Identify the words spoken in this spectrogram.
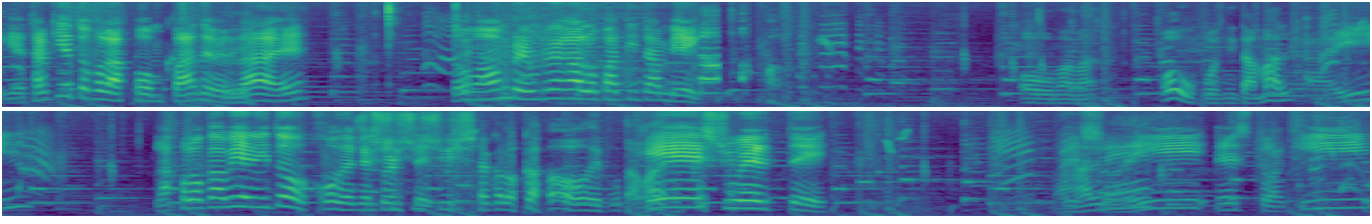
quieres estar quieto con las pompas, de verdad, ¿eh? Toma, hombre, un regalo para ti también. Oh, mamá. Oh, pues ni tan mal. Ahí. ¿La has colocado bien y todo? Joder, qué Sí, sí, suerte. Sí, sí, se ha colocado de puta madre. ¡Qué suerte! Eso ahí, esto aquí,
